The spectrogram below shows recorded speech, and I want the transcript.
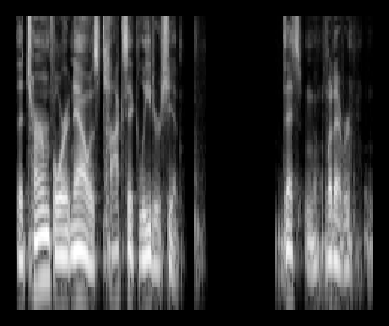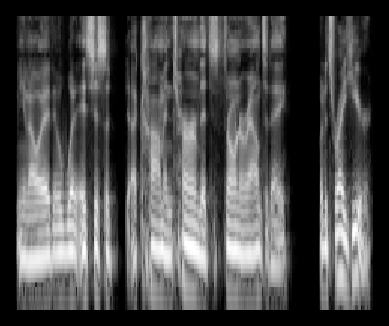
The term for it now is toxic leadership. That's whatever. You know, it, it's just a, a common term that's thrown around today, but it's right here.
